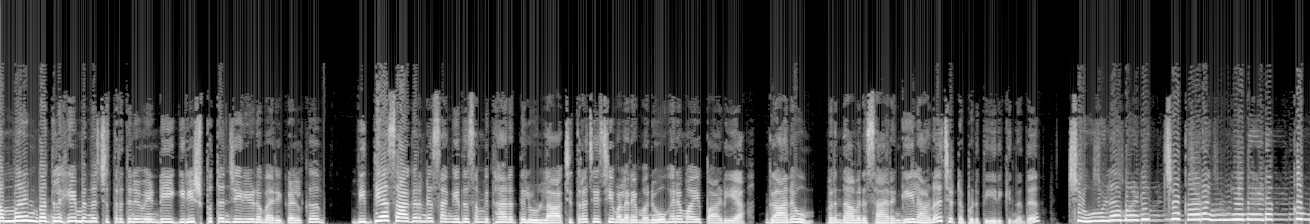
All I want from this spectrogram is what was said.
സമ്മരൻ ബദ്ലഹേം എന്ന ചിത്രത്തിനു വേണ്ടി ഗിരീഷ് പുത്തഞ്ചേരിയുടെ വരികൾക്ക് വിദ്യാസാഗറിന്റെ സംഗീത സംവിധാനത്തിലുള്ള ചിത്രചേച്ചി വളരെ മനോഹരമായി പാടിയ ഗാനവും വൃന്ദാവന സാരംഗയിലാണ് ചിട്ടപ്പെടുത്തിയിരിക്കുന്നത്. ചൂളമടിച്ചു കറങ്ങി നടക്കും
